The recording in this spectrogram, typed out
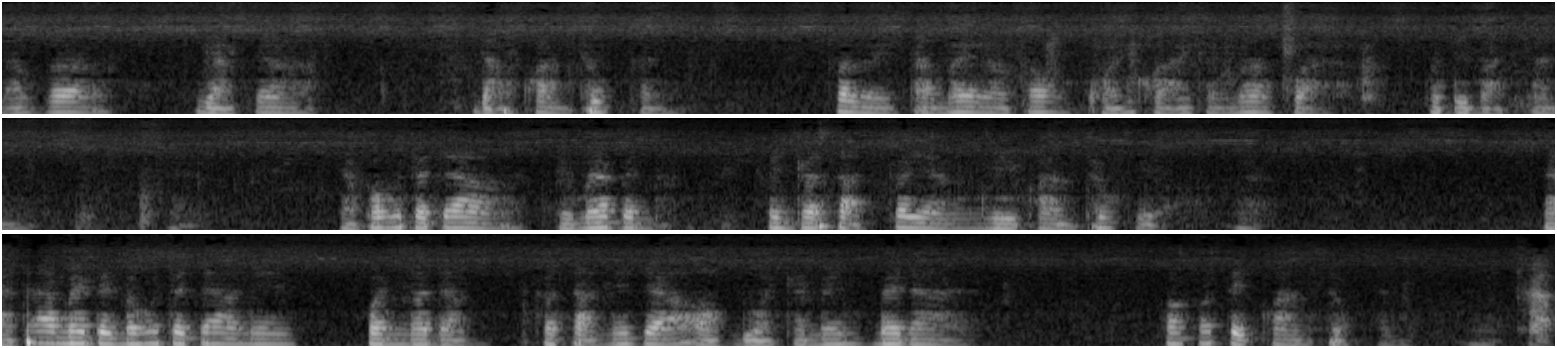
แล้วก็อยากจะดับความทุกข์กัน ก็เลยทำให้เราต้องขวนขวายกันมากกว่าปฏิบัติกันอย่างพระพุทธเจ้าถึงแม้เป็นเป็นกษัตริย์ก็ยังมีความทุกข์อยู่ แต่ถ้าไม่เป็นพระพุทธเจ้านี่คนระดับกษัตริย์นี่จะออกบวชกันไม่ไม่ได้ เพราะเขาติดความสุขกันครับ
